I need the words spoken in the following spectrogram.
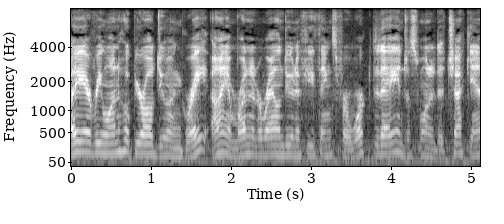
Hey everyone, hope you're all doing great. I am running around doing a few things for work today and just wanted to check in.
